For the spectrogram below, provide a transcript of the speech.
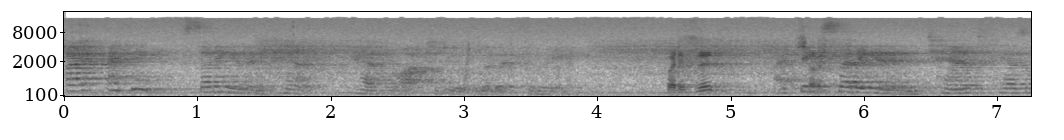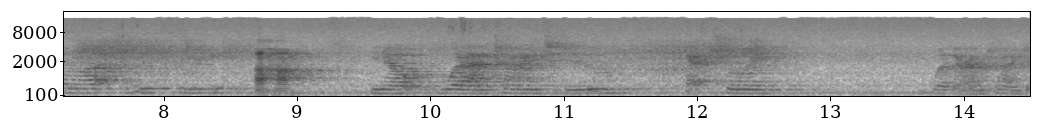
I, I think setting an intent has a lot to do with it for me. What is it? I think Sorry. setting an intent has a lot to do for me. Uh huh. You know, what I'm trying to do, actually, whether I'm trying to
